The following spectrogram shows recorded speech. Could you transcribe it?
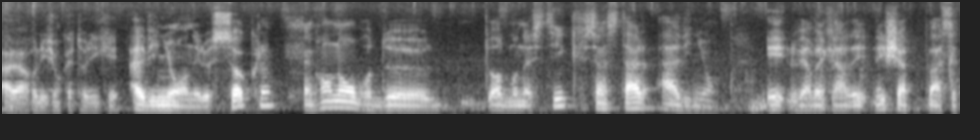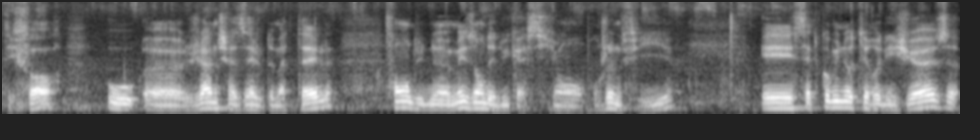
à la religion catholique. Et Avignon en est le socle. Un grand nombre d'ordres monastiques s'installent à Avignon. Et le Verbe incarné n'échappe pas à cet effort où Jeanne Chazelle de Mattel fonde une maison d'éducation pour jeunes filles et cette communauté religieuse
